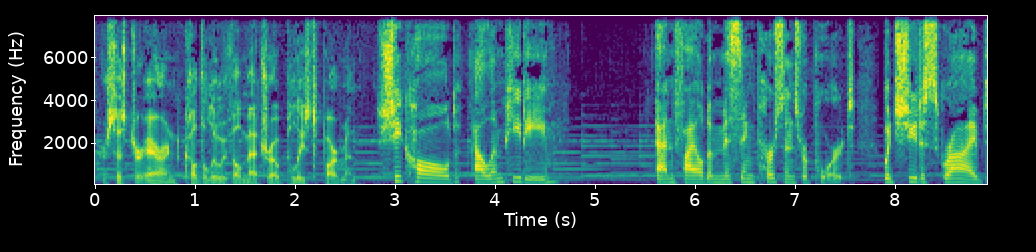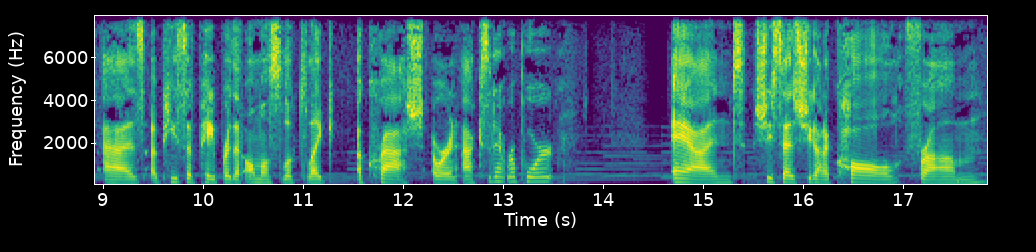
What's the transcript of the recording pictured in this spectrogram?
Her sister Erin called the Louisville Metro Police Department. She called LMPD and filed a missing persons report, which she described as a piece of paper that almost looked like a crash or an accident report. And she says she got a call from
